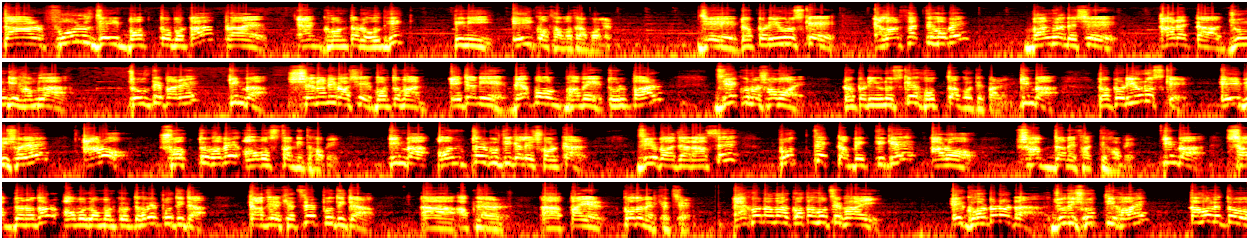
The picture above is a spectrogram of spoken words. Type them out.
তার ফুল যেই বক্তব্যটা প্রায় এক ঘণ্টার অধিক তিনি এই কথাবার্তা বলেন যে ডক্টর ইউনুসকে অ্যালার্ট থাকতে হবে, বাংলাদেশে আর একটা জঙ্গি হামলা চলতে পারে কিংবা সেনানিবাসে বর্তমান এটা নিয়ে ব্যাপকভাবে তোলপাড় যে কোনো সময় ডক্টর ইউনুসকে হত্যা করতে পারে কিংবা ডক্টর ইউনুসকে এই বিষয়ে আরও শক্তভাবে অবস্থান নিতে হবে কিংবা অন্তর্বর্তীকালে সরকার যে বাজার আছে প্রত্যেকটা ব্যক্তিকে আরও সাবধানে থাকতে হবে কিংবা সাবধানতার অবলম্বন করতে হবে প্রতিটা কাজের ক্ষেত্রে প্রতিটা আপনার পায়ের কদমের ক্ষেত্রে। এখন আমার কথা হচ্ছে ভাই, এই ঘটনাটা যদি সত্যি হয়, তাহলে তো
